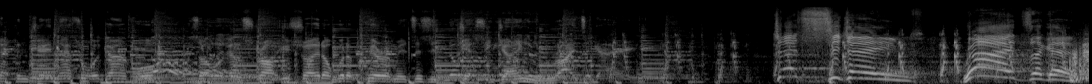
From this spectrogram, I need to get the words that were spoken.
second gen, that's what we're going for. So we're going to strike you straight off with the pyramids. This is Jesse James rides again. Jesse James rides again.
